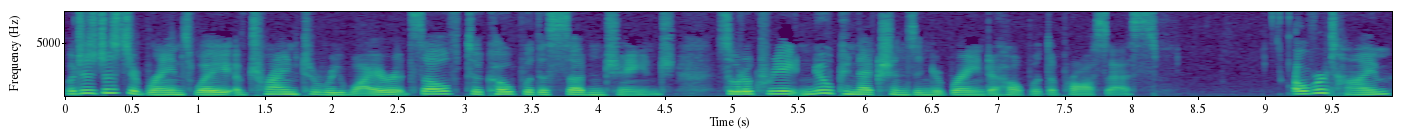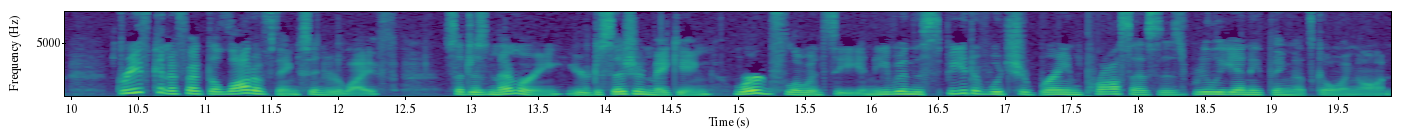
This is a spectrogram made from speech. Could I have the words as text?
which is just your brain's way of trying to rewire itself to cope with a sudden change, so it'll create new connections in your brain to help with the process. Over time, grief can affect a lot of things in your life, such as memory, your decision making, word fluency, and even the speed of which your brain processes really anything that's going on.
